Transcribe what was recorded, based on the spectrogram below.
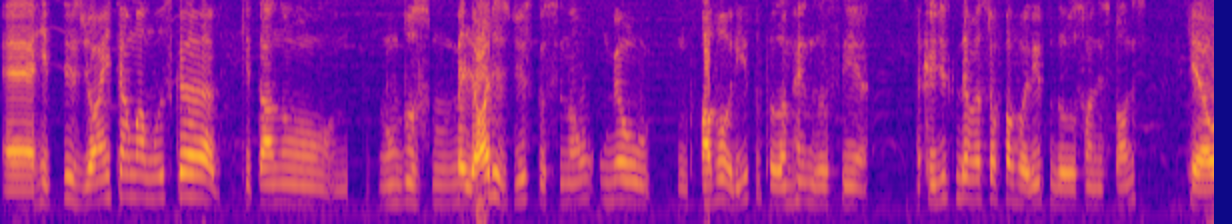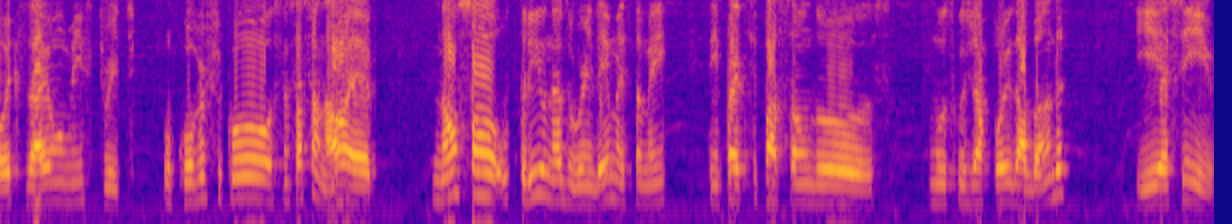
é, This Joint é uma música que está no, num dos melhores discos, se não o meu favorito, pelo menos assim. É, acredito que deve ser o favorito do Sony Stones, que é o Exile on Main Street. O cover ficou sensacional, é não só o trio né, do Green Day, mas também tem participação dos músicos de apoio da banda. E assim,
